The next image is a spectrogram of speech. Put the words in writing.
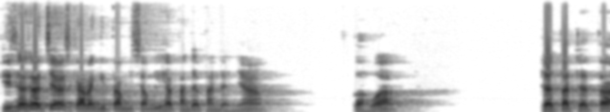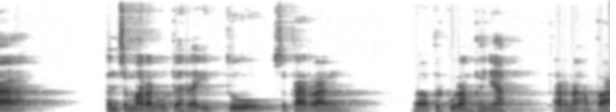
Bisa saja sekarang kita bisa melihat tanda-tandanya bahwa data-data pencemaran udara itu sekarang e, berkurang banyak. Karena apa?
